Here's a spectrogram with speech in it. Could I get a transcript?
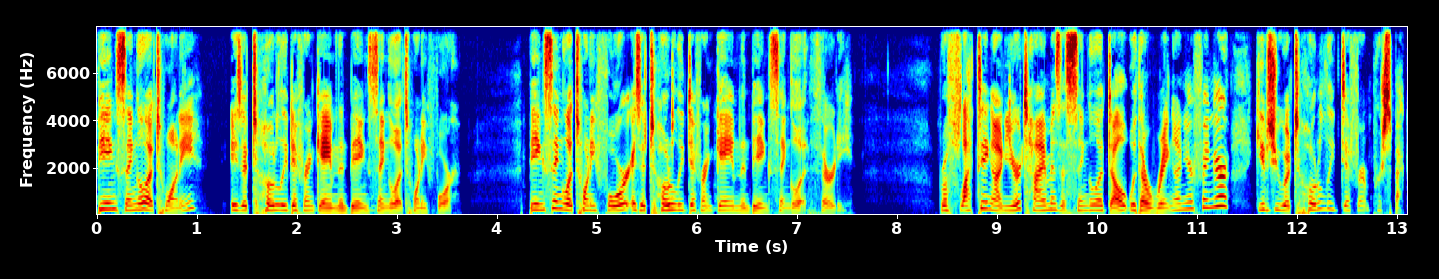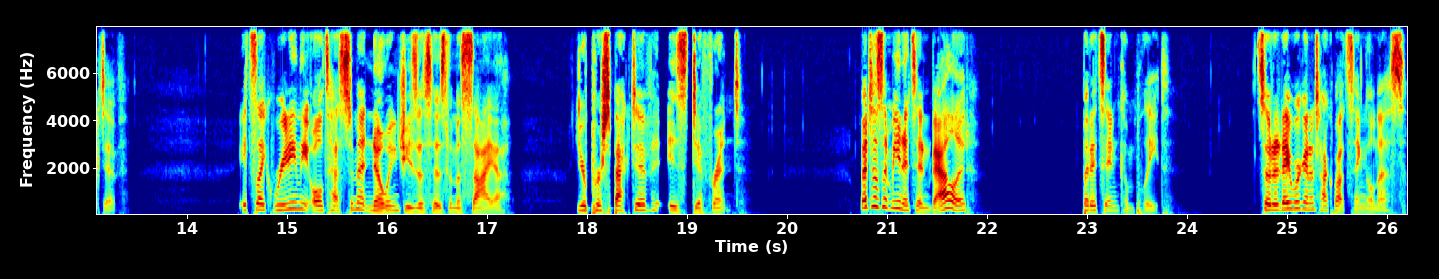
being single at 20 is a totally different game than being single at 24. Being single at 24 is a totally different game than being single at 30. Reflecting on your time as a single adult with a ring on your finger gives you a totally different perspective. It's like reading the Old Testament knowing Jesus is the Messiah. Your perspective is different. That doesn't mean it's invalid, but it's incomplete. So today we're going to talk about singleness,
